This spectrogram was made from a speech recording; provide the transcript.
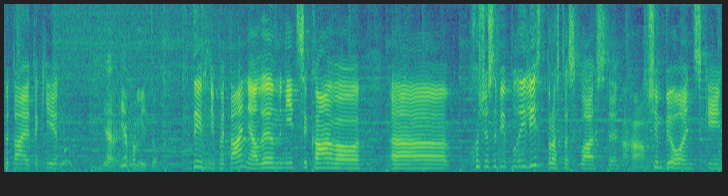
питаю, такі ну, Я, я помітив. Дивні питання, але мені цікаво. Е, хочу собі плейліст просто скласти Ага. чемпіонський.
